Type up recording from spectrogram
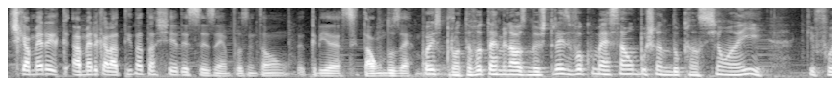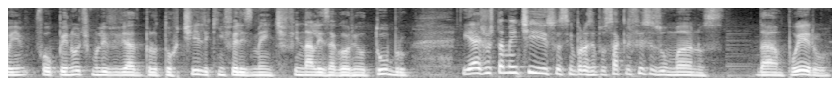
Acho que a América, a América Latina está cheia desses exemplos, então eu queria citar um dos irmãos. Pois pronto, eu vou terminar os meus três e vou começar um puxando do Cancion aí, que foi, foi o penúltimo livro enviado pelo Tortilli, que infelizmente finaliza agora em outubro. E é justamente isso, assim, por exemplo, Os Sacrifícios Humanos, da Ampuero,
